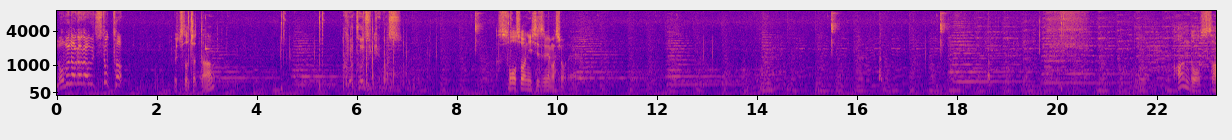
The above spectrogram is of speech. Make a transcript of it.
長が討ち取った。打ち取っちゃった？ことじけなし。早々に沈めましょうね安藤さん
